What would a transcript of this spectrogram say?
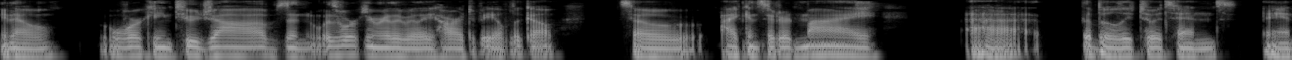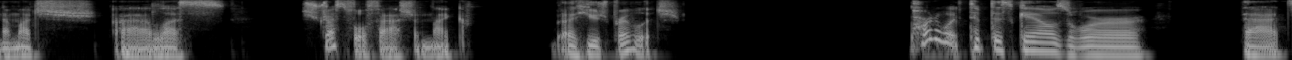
you know, working two jobs and was working really, really hard to be able to go. So I considered my uh, ability to attend in a much uh, less stressful fashion, like a huge privilege. Part of what tipped the scales were that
